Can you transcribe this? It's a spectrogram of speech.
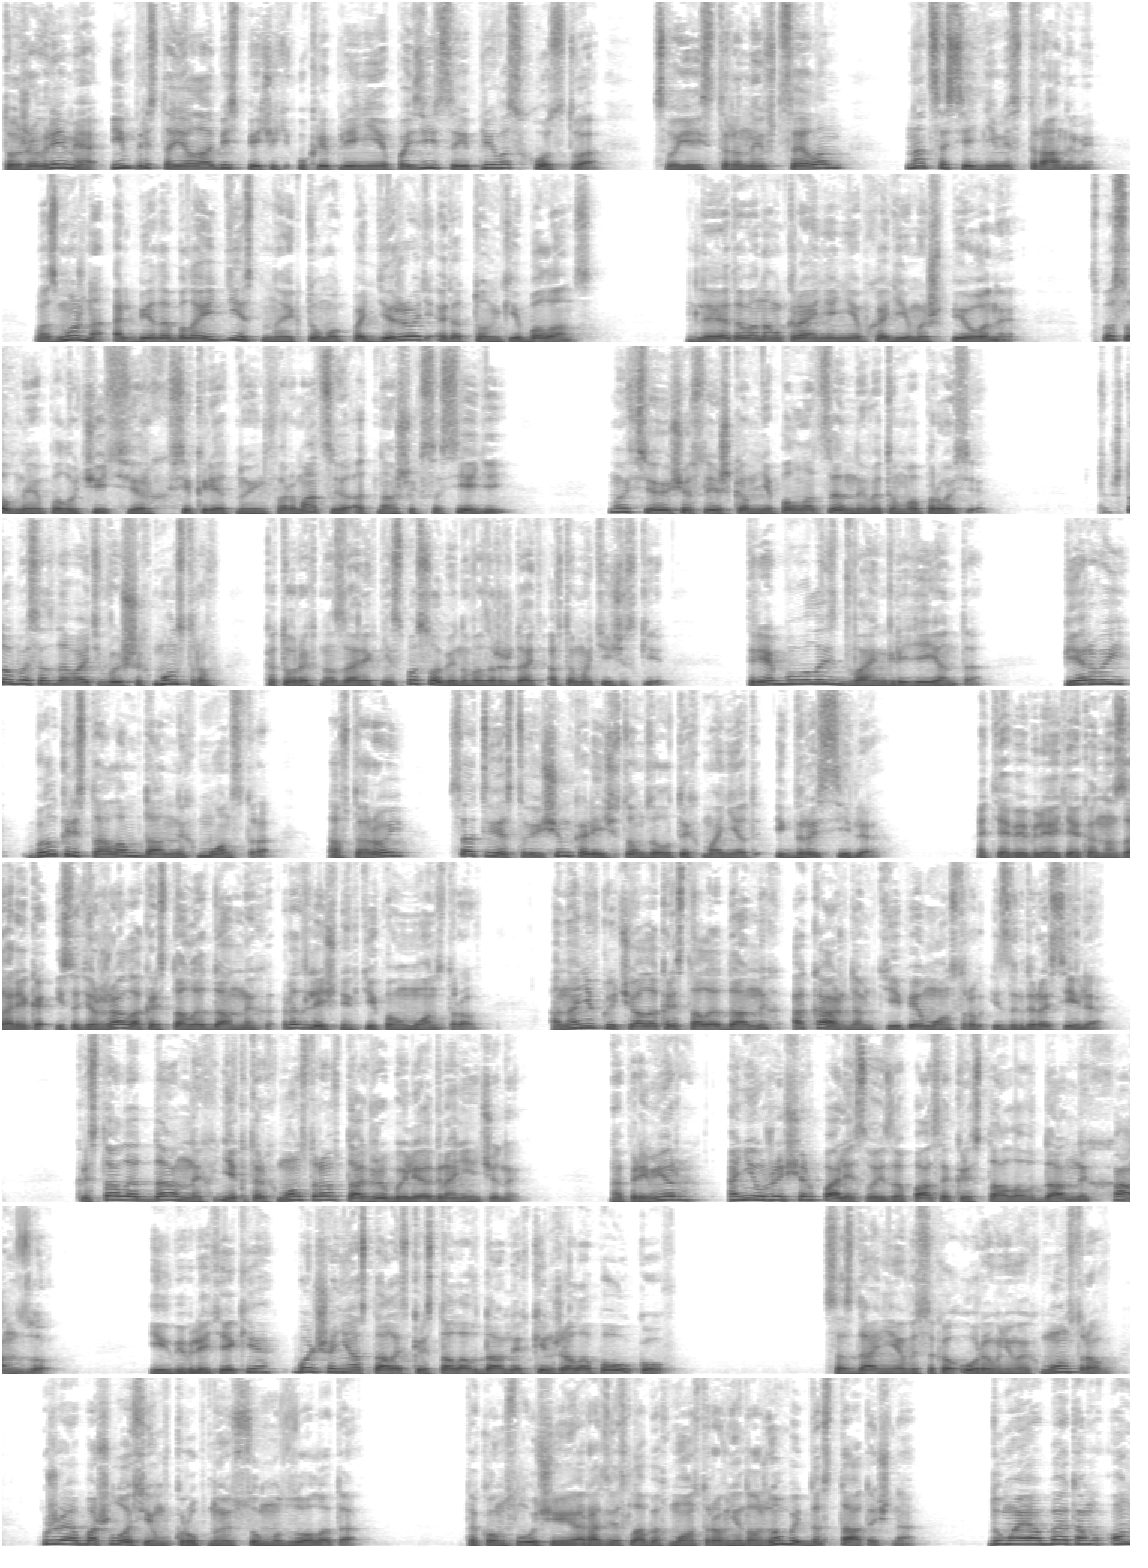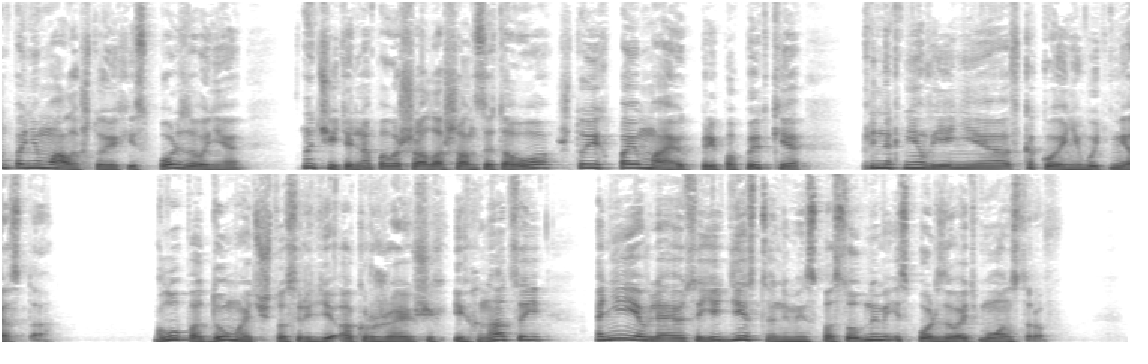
то же время им предстояло обеспечить укрепление позиции превосходства своей страны в целом над соседними странами. Возможно, Альбеда была единственной, кто мог поддерживать этот тонкий баланс. Для этого нам крайне необходимы шпионы, способные получить сверхсекретную информацию от наших соседей. Мы все еще слишком неполноценны в этом вопросе. Чтобы создавать высших монстров, которых Назарик не способен возрождать автоматически, требовалось два ингредиента. Первый был кристаллом данных монстра, а второй – соответствующим количеством золотых монет Игдрасиля. Хотя библиотека Назарика и содержала кристаллы данных различных типов монстров, она не включала кристаллы данных о каждом типе монстров из Игдрасиля. Кристаллы данных некоторых монстров также были ограничены. Например, они уже исчерпали свои запасы кристаллов данных Ханзу – и в библиотеке больше не осталось кристаллов данных кинжала пауков. Создание высокоуровневых монстров уже обошлось им в крупную сумму золота. В таком случае разве слабых монстров не должно быть достаточно? Думая об этом, он понимал, что их использование значительно повышало шансы того, что их поймают при попытке проникновения в какое-нибудь место. Глупо думать, что среди окружающих их наций они являются единственными способными использовать монстров.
